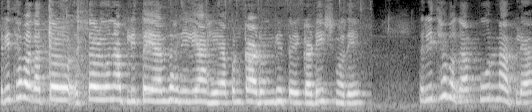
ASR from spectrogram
तर इथं बघा तळ तळून आपली तयार झालेली आहे. आपण काढून घेतो एका डिशमध्ये तर इथे बघा पूर्ण आपल्या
